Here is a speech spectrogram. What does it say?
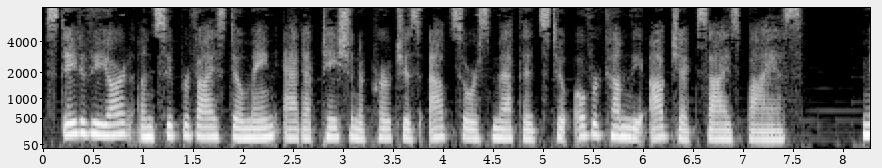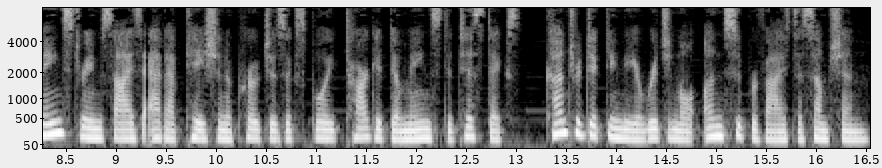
State of the art unsupervised domain adaptation approaches outsource methods to overcome the object size bias. Mainstream size adaptation approaches exploit target domain statistics, contradicting the original unsupervised assumption.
